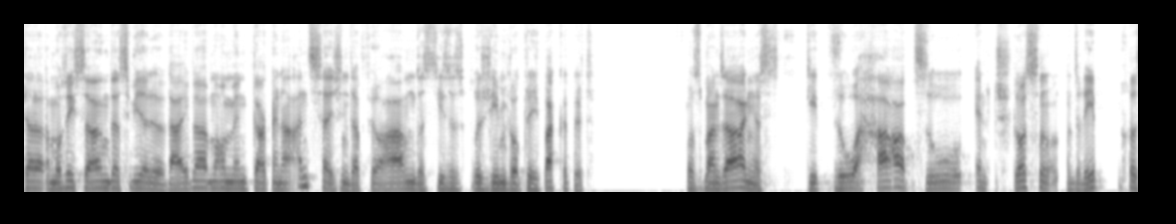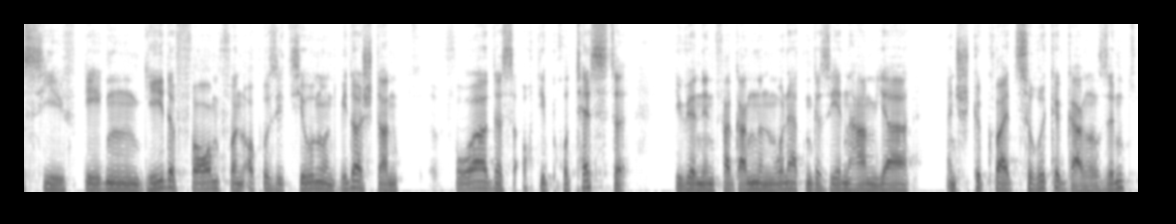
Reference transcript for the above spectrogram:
Ja, da muss ich sagen, dass wir leider im Moment gar keine Anzeichen dafür haben, dass dieses Regime wirklich wackelt. Muss man sagen, es geht so hart, so entschlossen und repressiv gegen jede Form von Opposition und Widerstand vor, dass auch die Proteste, die wir in den vergangenen Monaten gesehen haben, ja ein Stück weit zurückgegangen sind.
